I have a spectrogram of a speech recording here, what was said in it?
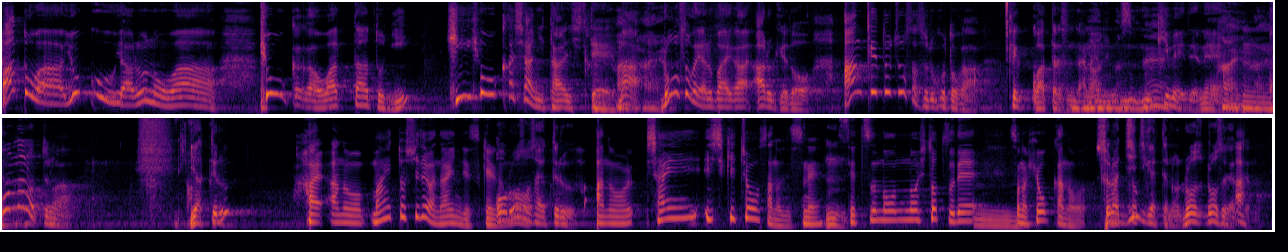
あとはよくやるのは評価が終わった後に非評価者に対して、まあ、労組がやる場合があるけど、アンケート調査することが結構あったりするんだよね。ありますね。無記名でね、はい。はい。こんなのっていうのは、やってる？はい、あの、毎年ではないんですけれどお、ローソンもさん、やってる？あの、社員意識調査のですね、うん。設問の一つで、その評価の、それは人事がやってるの？ローローソンがやってるの？あ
